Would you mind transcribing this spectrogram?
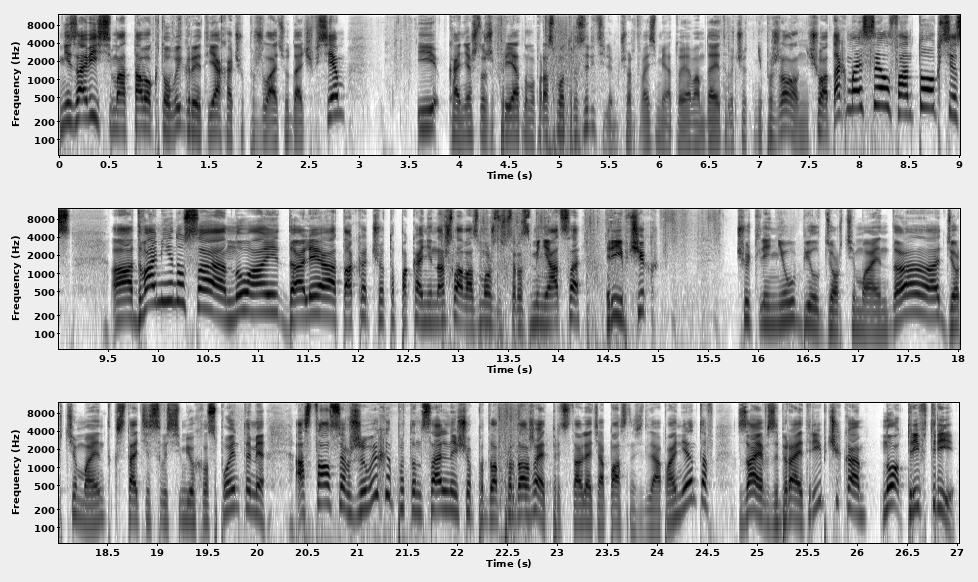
независимо от того, кто выиграет, я хочу пожелать удачи всем. И, конечно же, приятного просмотра зрителям, черт возьми, а то я вам до этого что-то не пожелал. Ничего, атак myself, антоксис, а, два минуса, ну а и далее атака что-то пока не нашла возможность разменяться. Рипчик чуть ли не убил Dirty Mind, да, а Dirty Mind, кстати, с 8 health point ами остался в живых и потенциально еще продолжает представлять опасность для оппонентов. Заев забирает Рипчика, но 3 в 3.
